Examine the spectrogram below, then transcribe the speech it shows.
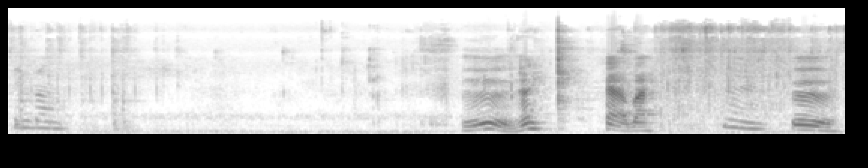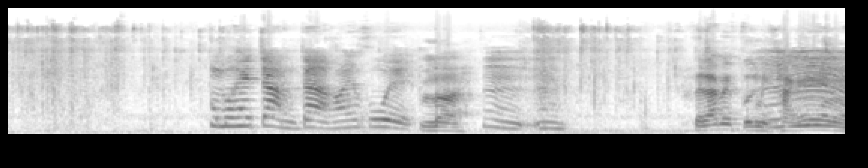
กินเพิงอืมเฮ้ยแซ่บป่ะอืมอืมเขาไม่ให้จำจ้าเขาให้คุย มาอืมอืมเวลาไปฝึกนี่คักได้ยังไง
